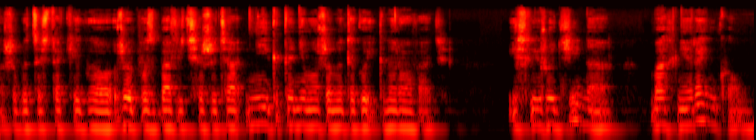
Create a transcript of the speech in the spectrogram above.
żeby coś takiego, żeby pozbawić się życia, nigdy nie możemy tego ignorować jeśli rodzina machnie ręką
